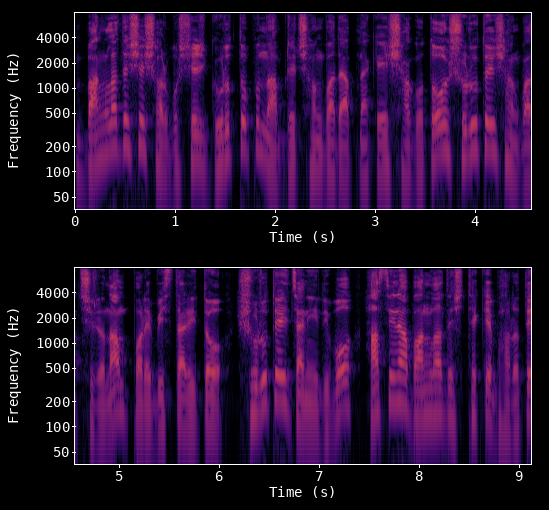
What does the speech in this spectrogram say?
বাংলাদেশের সর্বশেষ গুরুত্বপূর্ণ আপডেট সংবাদে আপনাকে স্বাগত। শুরুতেই সংবাদ শিরোনাম, পরে বিস্তারিত। শুরুতেই জানিয়ে দিব, হাসিনা বাংলাদেশ থেকে ভারতে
